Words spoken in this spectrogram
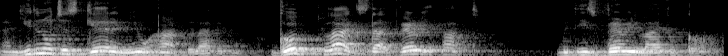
And you do not just get a new heart, beloved. God plugs that very heart with his very life of God.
